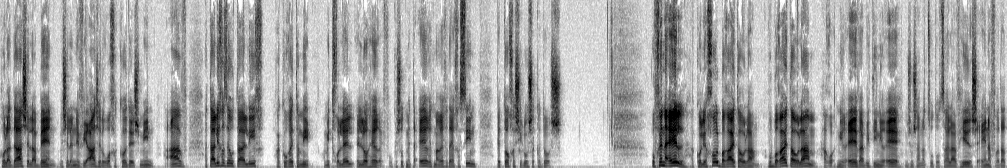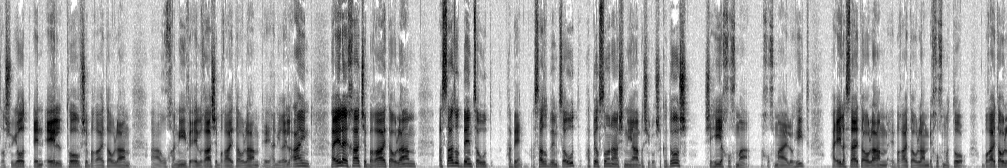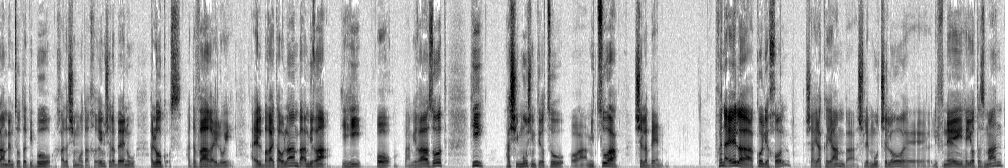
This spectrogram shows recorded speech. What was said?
ההולדה של הבן ושל הנביאה של רוח הקודש מן האב, התהליך הזה הוא תהליך הקורה תמיד, הוא מתחולל ללא הרף, הוא פשוט מתאר את מערכת היחסים בתוך השילוש הקדוש. ובכן האל, הכל יכול, ברא את העולם. והוא ברא את העולם הנראה והבלתי נראה, משום שהנצרות רוצה להבהיר שאין הפרדת רשויות, אין אל טוב שברא את העולם הרוחני ואל רע שברא את העולם אה, הנראה לעין. האל האחד שברא את העולם עשה זאת באמצעות הבן. עשה זאת באמצעות הפרסונה השנייה בשילוש הקדוש, שהיא החוכמה, החוכמה האלוהית. האל עשה את העולם, ברא את העולם בחוכמתו. הוא ברא את העולם באמצעות הדיבור, אחד השמות האחרים של הבן הוא הלוגוס, הדבר האלוהי. האל ברא את העולם באמירה, יהי אור. והאמירה הזאת היא השימוש, אם תרצו, או המיצוע של הבן. ובכן, האל הכל יכול, שהיה קיים בשלמות שלו אה, לפני היות הזמן,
